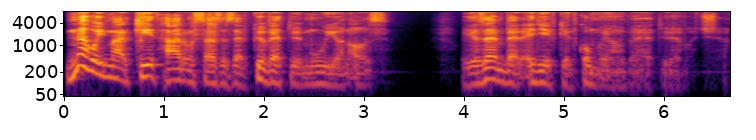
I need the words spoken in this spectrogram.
Nehogy már két-háromszáz ezer követő múljon az, hogy az ember egyébként komolyan vehető-e vagy sem.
